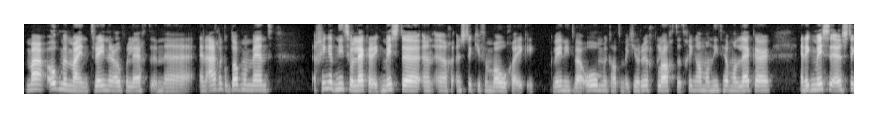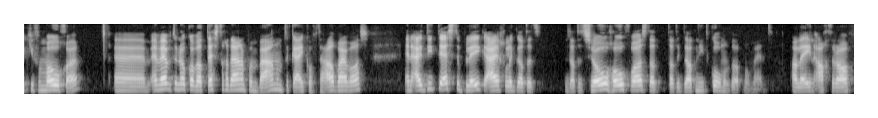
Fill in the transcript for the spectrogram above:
maar ook met mijn trainer overlegd. En, eh, en eigenlijk op dat moment ging het niet zo lekker. Ik miste een, een, stukje vermogen. Ik, ik, ik weet niet waarom. Ik had een beetje rugklachten. Het ging allemaal niet helemaal lekker. En ik miste een stukje vermogen. Ehm, en we hebben toen ook al wel testen gedaan op een baan om te kijken of het haalbaar was. En uit die testen bleek eigenlijk dat het, dat het zo hoog was dat, dat ik dat niet kon op dat moment. Alleen achteraf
